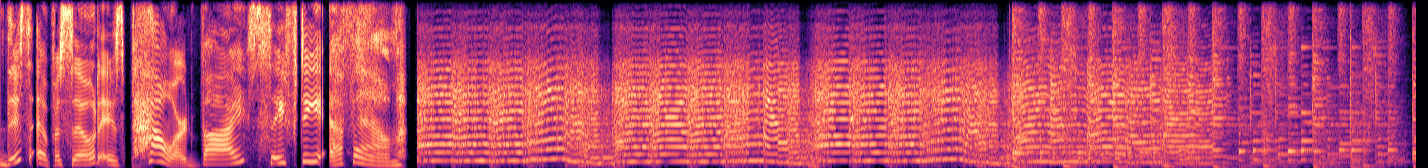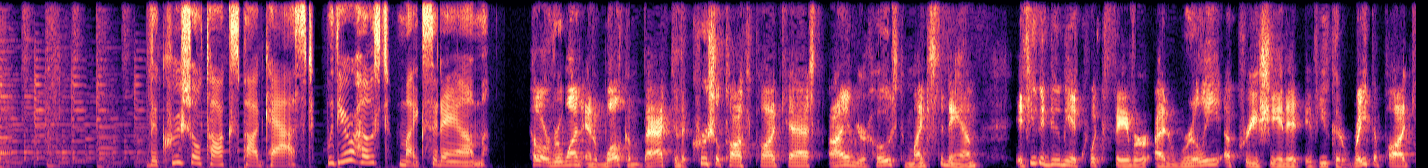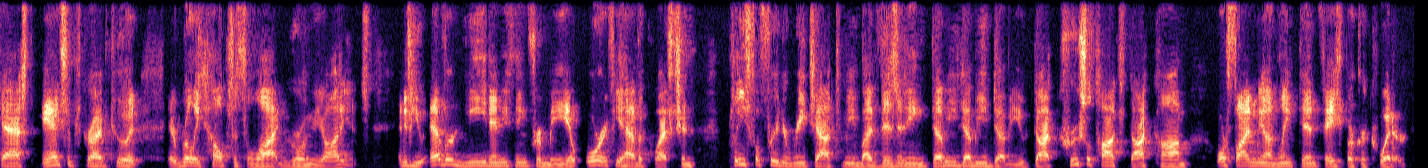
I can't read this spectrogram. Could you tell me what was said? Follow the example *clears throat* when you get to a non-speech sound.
This episode is powered by Safety FM. The Crucial Talks podcast with your host, Mike Sadam. Hello, everyone, and welcome back to the Crucial Talks podcast. I am your host, Mike Sadam. If you could do me a quick favor, I'd really appreciate it if you could rate the podcast and subscribe to it. It really helps us a lot in growing the audience. And if you ever need anything from me or if you have a question, please feel free to reach out to me by visiting www.crucialtalks.com or find me on LinkedIn, Facebook, or Twitter.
